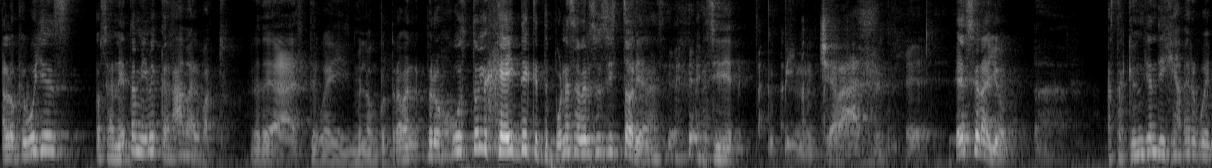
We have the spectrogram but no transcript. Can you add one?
a lo que voy es, o sea, neta, a mí me cagaba el vato. Era de, ah, este güey, me lo encontraban. Pero justo el hate de que te pones a ver sus historias, así de, pinche vato. Ese era yo. Hasta que un día dije, a ver, güey,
